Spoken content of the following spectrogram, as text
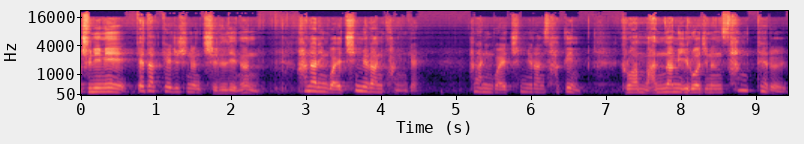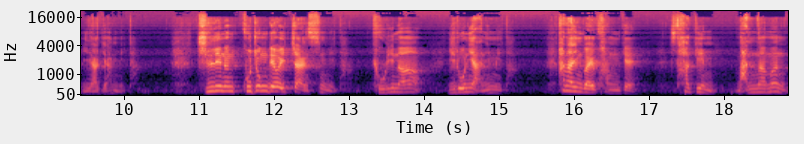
주님이 깨닫게 해주시는 진리는 하나님과의 친밀한 관계, 하나님과의 친밀한 사귐, 그러한 만남이 이루어지는 상태를 이야기합니다. 진리는 고정되어 있지 않습니다. 교리나 이론이 아닙니다. 하나님과의 관계, 사귐, 만남은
